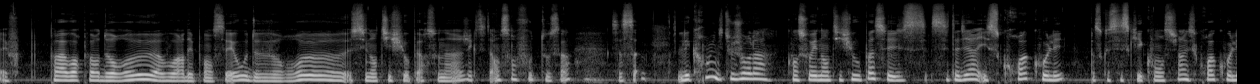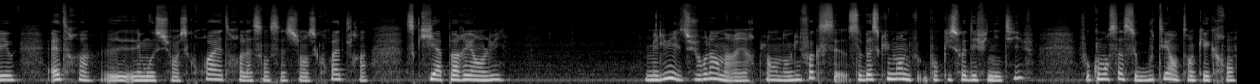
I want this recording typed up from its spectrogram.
Il faut avoir peur de re avoir des pensées ou de re s'identifier au personnage, etc. On s'en fout de tout ça. ça, L'écran, il est toujours là, qu'on soit identifié ou pas. C'est-à-dire, il se croit collé, parce que c'est ce qui est conscient, il se croit collé, être l'émotion, il se croit être la sensation, il se croit être ce qui apparaît en lui. Mais lui, il est toujours là en arrière-plan. Donc une fois que ce basculement, pour qu'il soit définitif, il faut commencer à se goûter en tant qu'écran.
